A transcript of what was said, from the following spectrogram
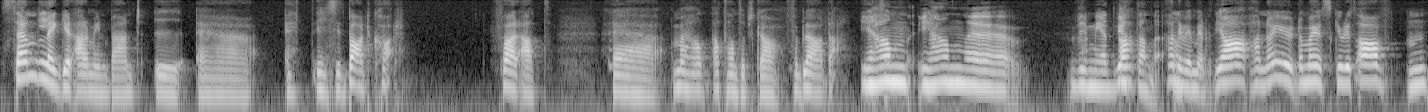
Sen lägger Armin Bernt i, eh, ett, i sitt badkar. För att, eh, han, att han typ ska förblöda. Är han, är han eh, vid medvetande? Ja, han är vid medvetande. Ja, han har ju, de har ju skurit av. Mm.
